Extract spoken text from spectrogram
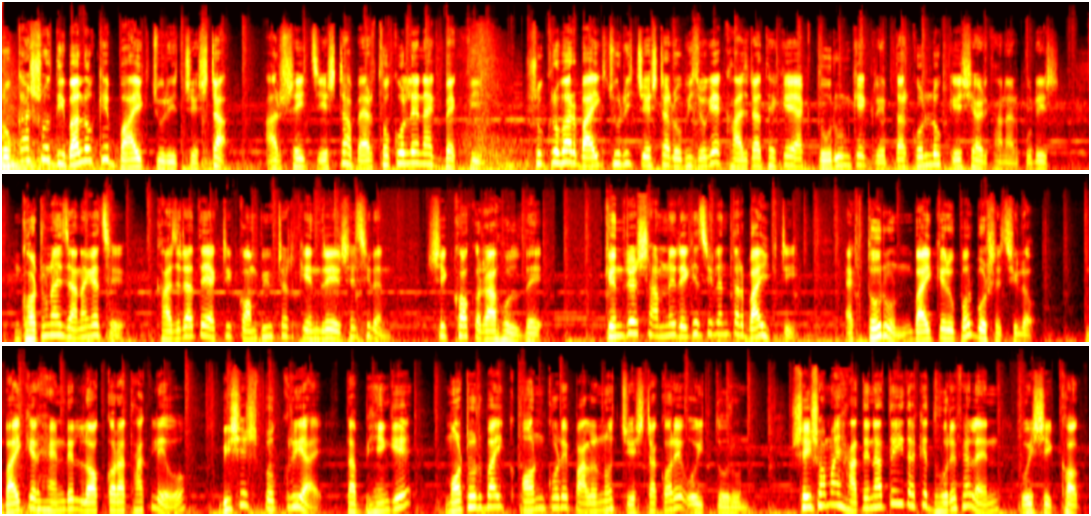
প্রকাশ্য দিবালোকে বাইক চুরির চেষ্টা, আর সেই চেষ্টা ব্যর্থ করলেন এক ব্যক্তি। শুক্রবার বাইক চুরির চেষ্টার অভিযোগে খাজরা থেকে এক তরুণকে গ্রেপ্তার করল কেশিয়ারি থানার পুলিশ। ঘটনায় জানা গেছে, খাজরাতে একটি কম্পিউটার কেন্দ্রে এসেছিলেন শিক্ষক রাহুল দে। কেন্দ্রের সামনে রেখেছিলেন তার বাইকটি। এক তরুণ বাইকের উপর বসেছিল। বাইকের হ্যান্ডেল লক করা থাকলেও বিশেষ প্রক্রিয়ায় তা ভেঙে মোটর বাইক অন করে পালানোর চেষ্টা করে ওই তরুণ। সেই সময় হাতে নাতেই তাকে ধরে ফেলেন ওই শিক্ষক।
